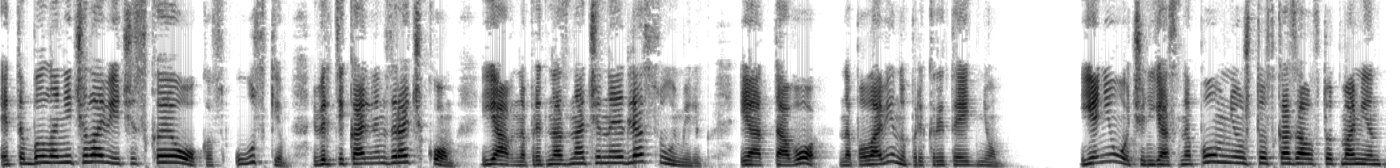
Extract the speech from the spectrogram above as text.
Это было нечеловеческое око с узким вертикальным зрачком, явно предназначенное для сумерек, и оттого наполовину прикрытое днем. Я не очень ясно помню, что сказал в тот момент,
